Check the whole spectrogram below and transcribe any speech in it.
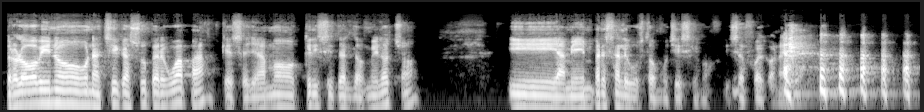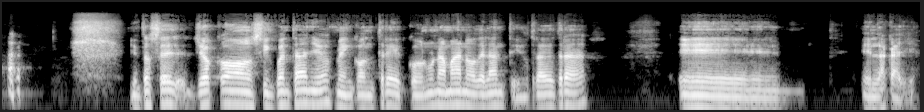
Pero luego vino una chica súper guapa que se llamó Crisis del 2008 y a mi empresa le gustó muchísimo y se fue con ella. y entonces yo con 50 años me encontré con una mano delante y otra detrás eh, en la calle.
